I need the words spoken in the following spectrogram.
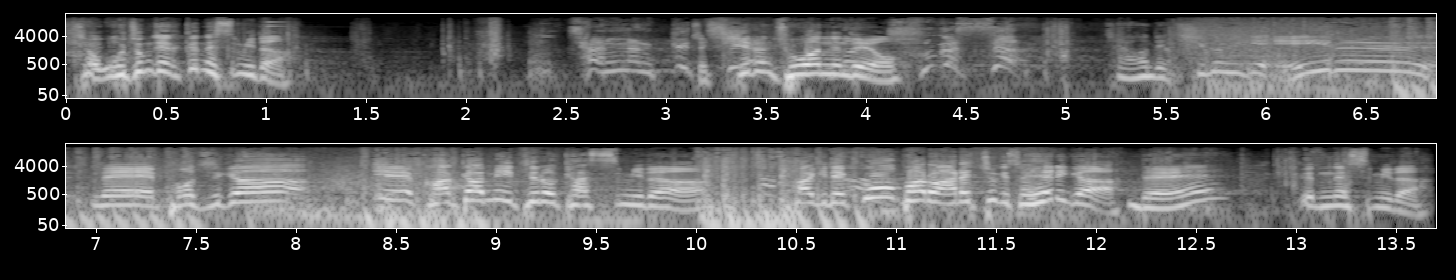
자, 오종재가 끝냈습니다. 장난 끝이야. 자, 킬은 좋았는데요. 자, 근데 지금 이게 A를 네, 버즈가 예, 과감히 들어갔습니다. 파기됐고 바로 아래쪽에서 해리가 네. 끝냈습니다.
